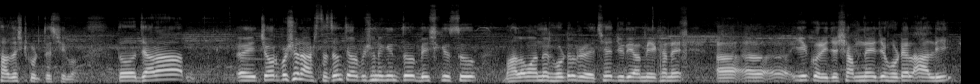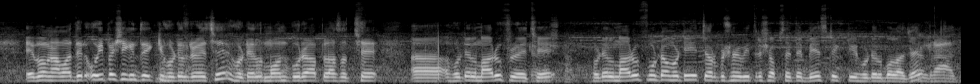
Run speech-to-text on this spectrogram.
সাজেস্ট করতেছিল। তো যারা এই চরপোষণে আসতে চান চরপোষণে কিন্তু বেশ কিছু ভালো মানের হোটেল রয়েছে। যদি আমি এখানে ইয়ে করি যে সামনে যে হোটেল আলী এবং আমাদের ওই পাশে কিন্তু একটি হোটেল রয়েছে হোটেল মনপুরা প্লাস হচ্ছে হোটেল মারুফ রয়েছে। হোটেল মারুফ মোটামুটি চরপোষণের ভিতরে সবচাইতে বেস্ট একটি হোটেল বলা যায়। রাজ।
